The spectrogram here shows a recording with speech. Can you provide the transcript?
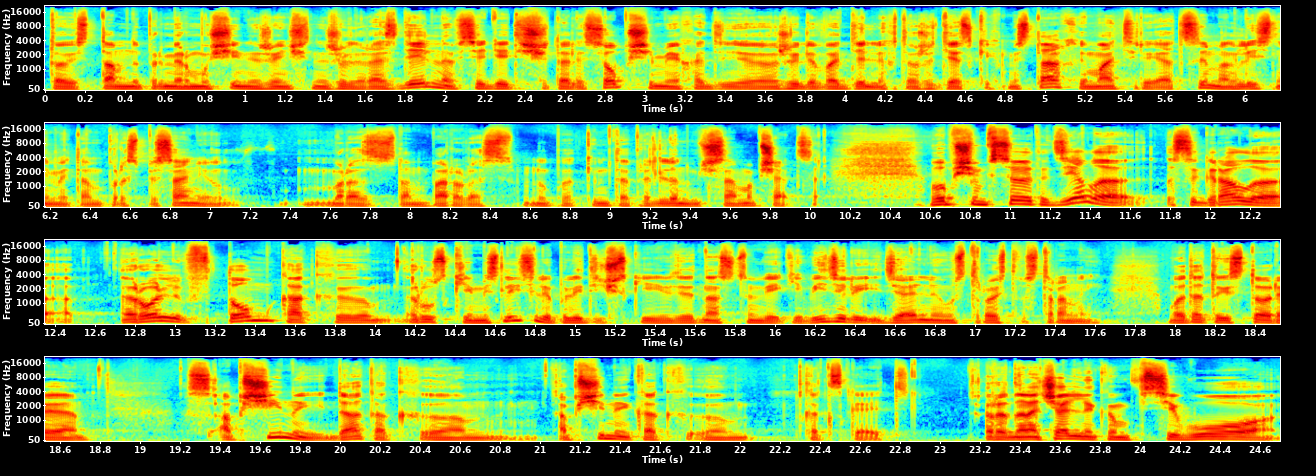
То есть там, например, мужчины и женщины жили раздельно, все дети считались общими, ходи, жили в отдельных тоже детских местах, и матери и отцы могли с ними там по расписанию раз, там, пару раз, ну, по каким-то определенным часам общаться. В общем, все это дело сыграло роль в том, как э, русские мыслители политические в XIX веке видели идеальное устройство страны. Вот эта история с общиной, да, как э, общиной, как, э, как сказать, родоначальником всего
